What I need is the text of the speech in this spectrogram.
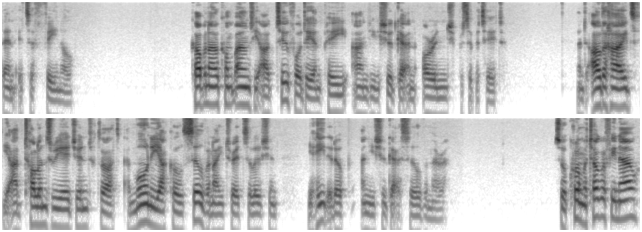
then it's a phenol. Carbonyl compounds, you add 2,4-DNP and you should get an orange precipitate. And aldehydes, you add Tollens reagent, so that's ammoniacal silver nitrate solution. You heat it up and you should get a silver mirror. So chromatography now,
